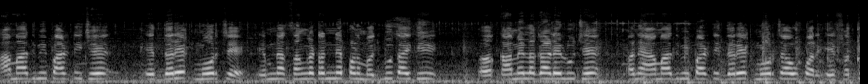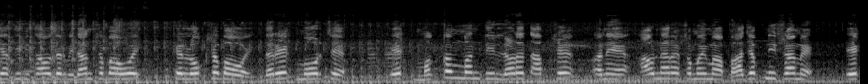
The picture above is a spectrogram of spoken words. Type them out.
આમ આદમી પાર્ટી છે એ દરેક મોરચે એમના સંગઠનને પણ મજબૂતાઈથી કામે લગાડેલું છે અને આમ આદમી પાર્ટી દરેક મોરચા ઉપર એ સત્યાસી વિસાવદર વિધાનસભા હોય કે લોકસભા હોય દરેક મોરચે એક મક્કમ મનથી લડત આપશે અને આવનારા સમયમાં ભાજપની સામે એક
